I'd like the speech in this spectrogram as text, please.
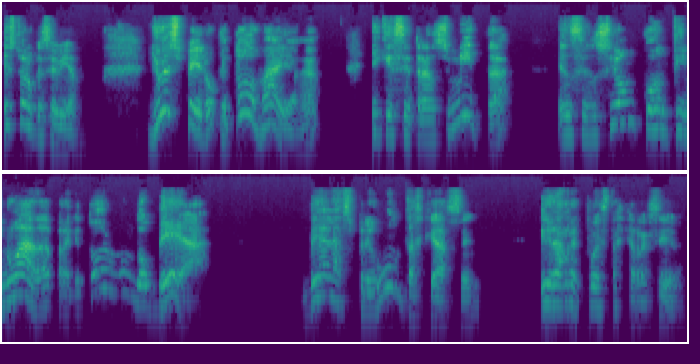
Esto es lo que se viene. Yo espero que todos vayan ¿eh? y que se transmita en sesión continuada para que todo el mundo vea, vea las preguntas que hacen y las respuestas que reciben.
